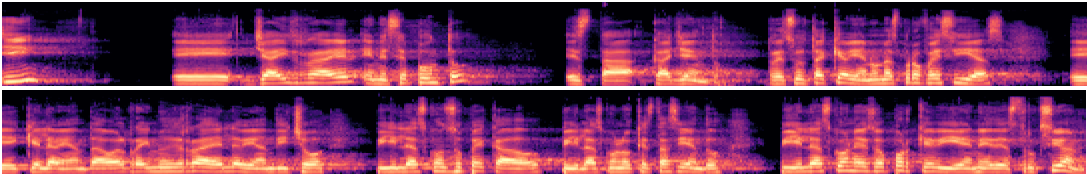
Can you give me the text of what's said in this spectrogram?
y eh, ya Israel en ese punto está cayendo. Resulta que habían unas profecías eh, que le habían dado al reino de Israel, le habían dicho pilas con su pecado, pilas con lo que está haciendo, pilas con eso porque viene destrucción.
